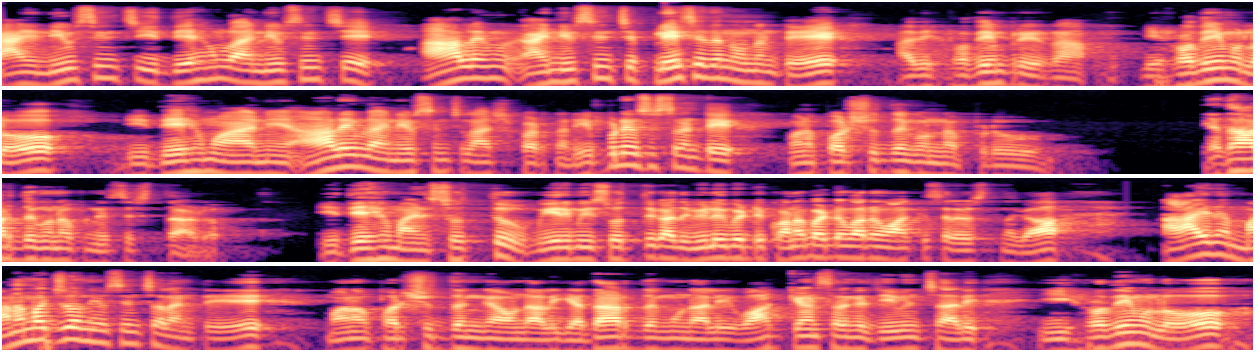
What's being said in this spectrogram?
ఆయన నివసించి ఈ దేహంలో ఆయన నివసించే ఆలయం ఆయన నివసించే ప్లేస్ ఏదైనా ఉందంటే అది హృదయం ప్రియరా. ఈ హృదయంలో ఈ దేహం ఆయన ఆలయంలో ఆయన నివసించాలని ఆశపడుతున్నాడు. ఎప్పుడు నివసిస్తాడంటే మనం పరిశుద్ధంగా ఉన్నప్పుడు యథార్థంగా ఉన్నప్పుడు నివసిస్తాడు. ఈ దేహం ఆయన సొత్తు. మీరు మీ సొత్తు కాదు విలువ పెట్టి కొనబడ్డ వారిని వాక్య సెలవిస్తుండగా ఆయన మన మధ్యలో నివసించాలంటే మనం పరిశుద్ధంగా ఉండాలి యథార్థంగా ఉండాలి వాక్యానుసారంగా జీవించాలి. ఈ హృదయంలో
